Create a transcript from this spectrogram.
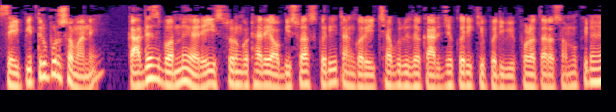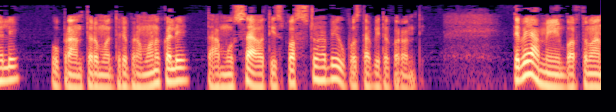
ସେହି ପିତୃପୁରୁଷମାନେ କାଦେଶ ବର୍ଣ୍ଣୟରେ ଈଶ୍ୱରଙ୍କଠାରେ ଅବିଶ୍ୱାସ କରି ତାଙ୍କର ଇଚ୍ଛା ବିରୁଦ୍ଧ କାର୍ଯ୍ୟ କରି କିପରି ବିଫଳତାର ସମ୍ମୁଖୀନ ହେଲେ ଓ ପ୍ରାନ୍ତର ମଧ୍ୟରେ ଭ୍ରମଣ କଲେ ତାହା ମୂଷା ଅତି ସ୍ପଷ୍ଟ ଭାବେ ଉପସ୍ଥାପିତ କରନ୍ତି। ତେବେ ଆମେ ବର୍ତ୍ତମାନ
